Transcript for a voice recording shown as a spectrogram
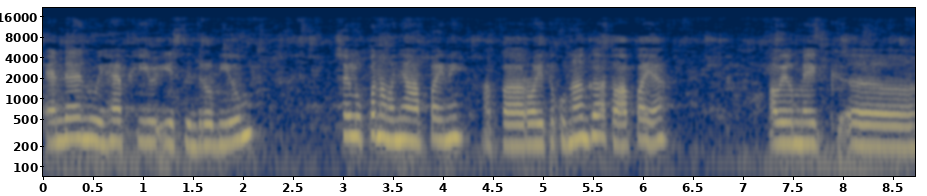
and then we have here is dendrobium. Saya lupa namanya apa ini. Apa Roy Tokunaga atau apa ya? I will make a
